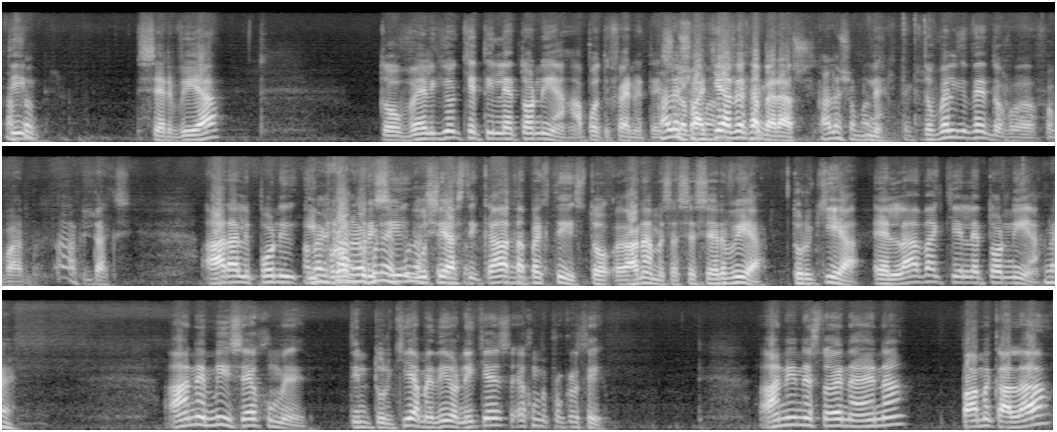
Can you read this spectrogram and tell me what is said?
Αυτό. την Σερβία, το Βέλγιο και τη Λετωνία, από ό,τι φαίνεται. Καλές η Σλοβακία ομάδες, δεν θα και- περάσει. καλές ομάδες Ναι. και τέτοια. Το Βέλγιο δεν το φο- φοβάμαι. Εντάξει. Άρα λοιπόν η- η Αμερικάνοι πρόκριση έχουνε, πού να ουσιαστικά θα παιχτεί στο, ανάμεσα σε Σερβία, Τουρκία, Ελλάδα και Λετωνία. Ναι. Αν εμείς έχουμε την Τουρκία με δύο νίκες, έχουμε προκριθεί. Αν είναι στο 1-1, πάμε καλά,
